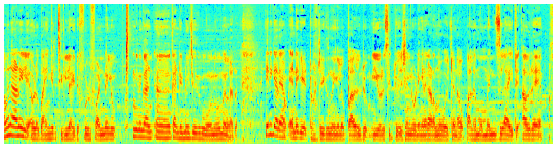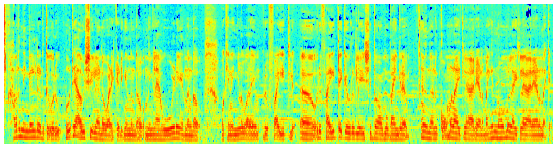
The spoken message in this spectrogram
അവനാണെങ്കിൽ അവിടെ ഭയങ്കര ചില്ലായിട്ട് ഫുൾ ഫണ്ണിലും ഇങ്ങനെ കണ്ടിന്യൂ ചെയ്ത് പോകുന്നു എന്നുള്ളത്. എനിക്കറിയാം എന്നെ കേട്ടുകൊണ്ടിരിക്കുന്ന നിങ്ങൾ പലരും ഈ ഒരു സിറ്റുവേഷനിലൂടെ ഇങ്ങനെ കടന്നു പോയിട്ടുണ്ടാവും. പല മൊമെന്റ്സിലായിട്ട് അവരെ അവർ നിങ്ങളുടെ അടുത്ത് ഒരു ഒരു ആവശ്യമില്ലാണ്ട് വഴക്കടിക്കുന്നുണ്ടാവും. നിങ്ങളെ അവോയ്ഡ് ചെയ്യുന്നുണ്ടാവും. ഓക്കെ നിങ്ങൾ പറയും ഒരു ഫൈറ്റിൽ ഒരു ഫൈറ്റൊക്കെ ഒരു റിലേഷൻഷിപ്പ് ആകുമ്പോൾ ഭയങ്കര എന്താണ് കോമൺ ആയിട്ടുള്ള കാര്യമാണ് ഭയങ്കര നോർമൽ ആയിട്ടുള്ള കാര്യമാണെന്നൊക്കെ.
